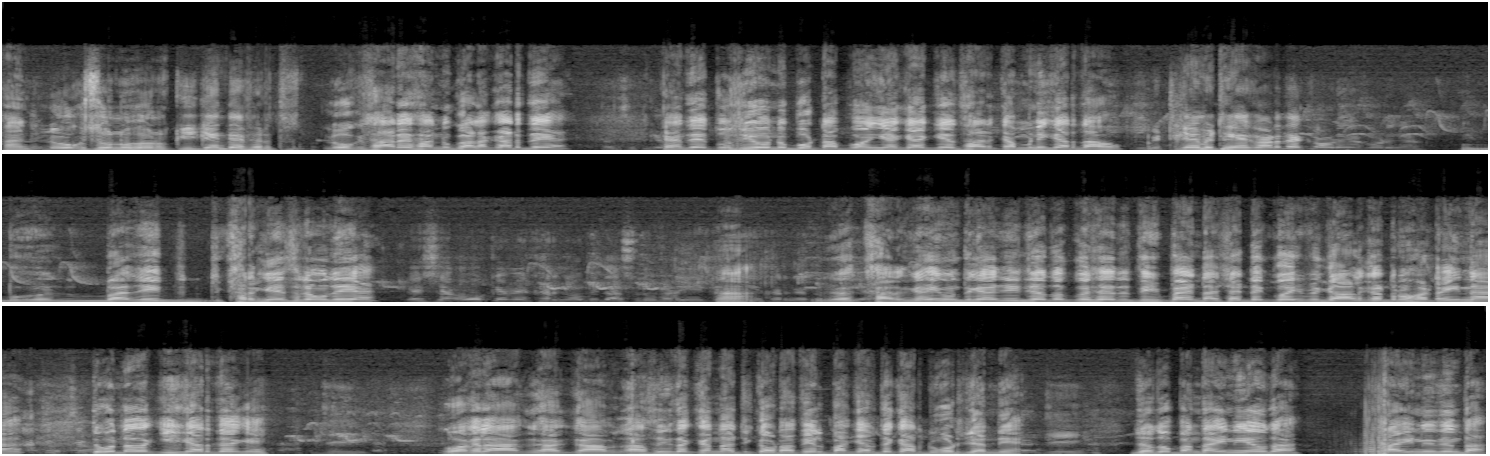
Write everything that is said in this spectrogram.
ਹਾਂਜੀ। ਲੋਕ ਤੁਹਾਨੂੰ ਹੁਣ ਕੀ ਕਹਿੰਦੇ ਫਿਰ? ਲੋਕ ਸਾਰੇ ਸਾਨੂੰ ਗਾਲਾਂ ਕੱਢਦੇ ਆ। ਕਹਿੰਦੇ ਤੁਸੀਂ ਉਹਨੂੰ ਵੋਟਾਂ ਪਵਾਈਆਂ ਕਹਿ ਕੇ ਸਾਡਾ ਕੰਮ ਨਹੀਂ ਕਰਦਾ ਉਹ। ਮਿੱਠੀਆਂ ਮਿੱਠੀਆਂ ਕੱਢਦੇ ਕੌੜੀਆਂ ਕੌੜੀਆਂ? ਬਾਜੀ ਖਰਗੇ ਸੁਣਾਉਂਦੇ ਆ। ਅੱਛਾ ਉਹ ਕਿਵੇਂ ਖਰਗੋ? ਵੀ ਦੱਸ ਦਿਓ ਬੜੀਆਂ ਹਾਂ ਖਰਗਾ ਹੀ ਹੁੰਦੀਆਂ ਜੀ ਜਦੋਂ ਕਿਸੇ ਦੀ ਧੀ ਭੈਂਡਾ ਛੱਡੇ ਕੋਈ ਵੀ ਗਾਲ ਕੱਢਣੋਂ ਹਟੇ ਹੀ ਨਾ ਤੇ ਉਹਨਾਂ ਦਾ ਕੀ ਕਰ ਦਿਆਂਗੇ ਉਹ ਅਗਲਾ ਅਸੀਂ ਤਾਂ ਕੰਨਾਂ 'ਚ ਕੌੜਾ ਤੇਲ ਪਾ ਕੇ ਆਪਦੇ ਘਰ ਨੂੰ ਉੱਠ ਜਾਂਦੇ ਆ। ਜਦੋਂ ਬੰਦਾ ਹੀ ਨਹੀਂ ਆਉਂਦਾ ਖਾਈ ਨਹੀਂ ਦਿੰਦਾ।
